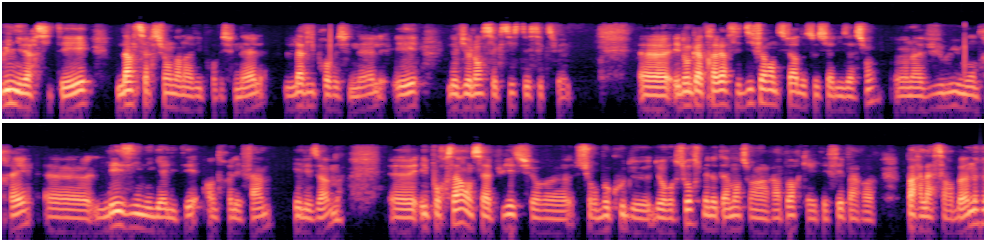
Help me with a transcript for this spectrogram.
l'université, l'insertion dans la vie professionnelle, la vie professionnelle et les violences sexistes et sexuelles. et donc à travers ces différentes sphères de socialisation, on a voulu montrer les inégalités entre les femmes et les hommes. Euh, et pour ça, on s'est appuyé sur, euh, sur beaucoup de, de, ressources, mais notamment sur un rapport qui a été fait par, euh, par la Sorbonne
